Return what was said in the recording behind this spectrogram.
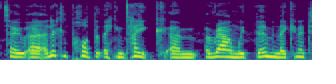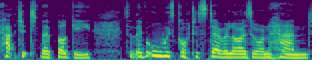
So uh, a little pod that they can take um, around with them, and they can attach it to their buggy, so they've always got a steriliser on hand.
